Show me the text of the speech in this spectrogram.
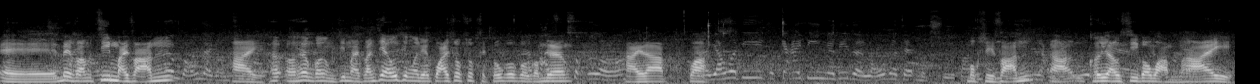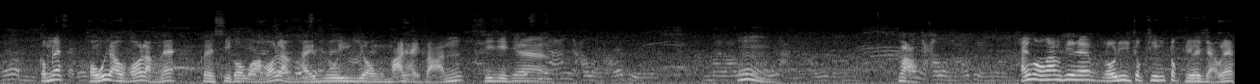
誒咩粉煎米粉係香呃香港用煎米粉，即係好似我哋嘅怪叔叔食到嗰個咁樣。係啦，哇！有嗰啲街邊嗰啲就攞嗰隻木薯粉。木薯粉啊，佢有試過話唔係，咁咧好有可能咧，佢係試過話可能係會用馬蹄粉，試試先啦試下。咬就咬得斷嘅，唔係話好嗯難咬嗰種。嗱咬就咬斷㗎啦。喺我啱先咧攞啲竹籤篤住嘅時候咧，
